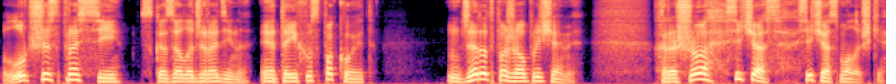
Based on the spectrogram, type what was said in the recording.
«Лучше спроси», — сказала Джеродина. «Это их успокоит». Джеред пожал плечами. «Хорошо, сейчас, сейчас, малышки.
